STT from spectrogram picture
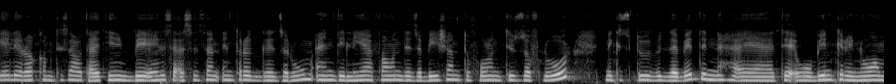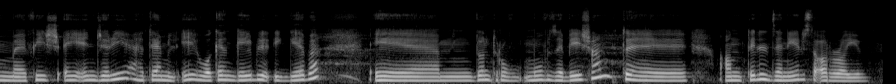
جالي رقم تسعة وتلاتين health assistant entered the room and اللي هي found the patient fallen to the floor next to the bed إن ه- هو بينكر إن هو مفيش أي injury هتعمل إيه؟ هو كان جايب لي الإجابة don't move the patient until the nurse arrive.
